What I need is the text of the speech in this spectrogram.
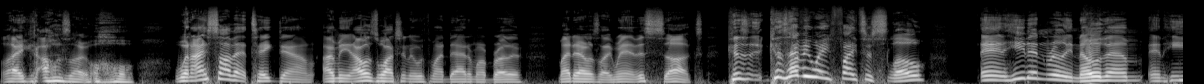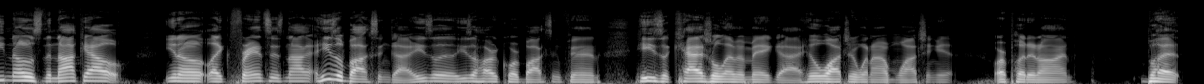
Like I was like, "Oh, when I saw that takedown, I mean, I was watching it with my dad and my brother. My dad was like, "Man, this sucks," because because heavyweight fights are slow, and he didn't really know them, and he knows the knockout. You know, like Francis knock. He's a boxing guy. He's a he's a hardcore boxing fan. He's a casual MMA guy. He'll watch it when I'm watching it or put it on, but.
